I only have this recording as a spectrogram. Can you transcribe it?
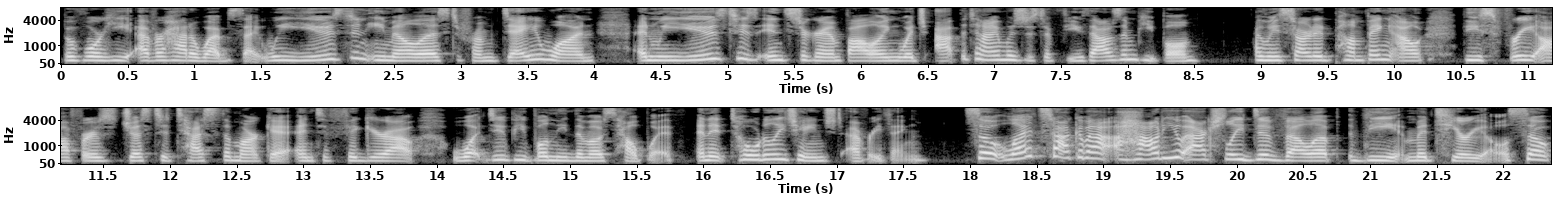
before he ever had a website. We used an email list from day one and we used his Instagram following, which at the time was just a few thousand people. And we started pumping out these free offers just to test the market and to figure out what do people need the most help with. And it totally changed everything. So let's talk about how do you actually develop the material. So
